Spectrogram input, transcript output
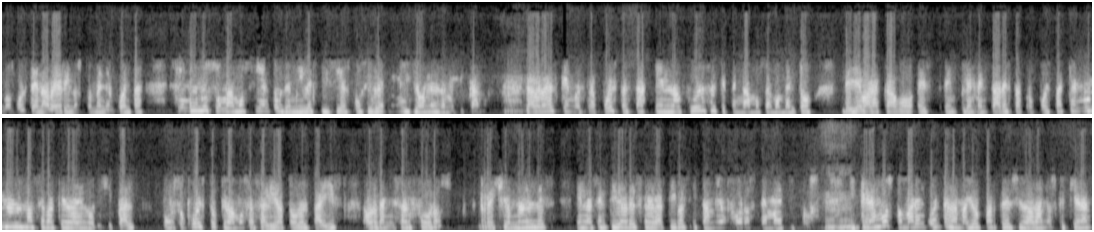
nos volteen a ver y nos tomen en cuenta si no nos sumamos cientos de miles y, si es posible, millones de mexicanos. La verdad es que nuestra apuesta está en la fuerza que tengamos al momento de llevar a cabo, es implementar esta propuesta que no nada más se va a quedar en lo digital. Por supuesto que vamos a salir a todo el país a organizar foros regionales en las entidades federativas y también foros temáticos. Y queremos tomar en cuenta la mayor parte de ciudadanos que quieran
